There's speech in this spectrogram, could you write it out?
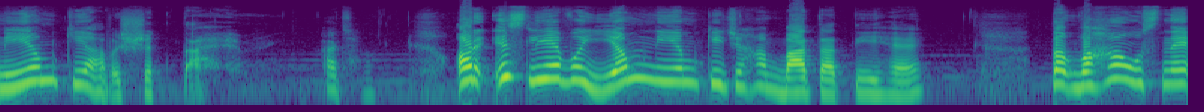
नियम की आवश्यकता है। अच्छा। और इसलिए वो यम नियम की जहाँ बात आती है तब वहाँ उसने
